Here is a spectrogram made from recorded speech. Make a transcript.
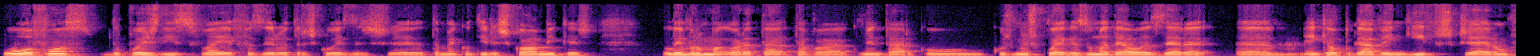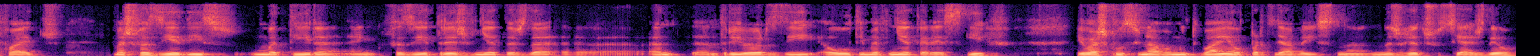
O Afonso, depois disso, veio a fazer outras coisas uh, também com tiras cómicas. Lembro-me agora, estava a comentar com, com os meus colegas, uma delas era em que ele pegava em GIFs que já eram feitos, mas fazia disso uma tira em que fazia três vinhetas uh, an anteriores e a última vinheta era esse GIF. Eu acho que funcionava muito bem, ele partilhava isso na, nas redes sociais dele.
